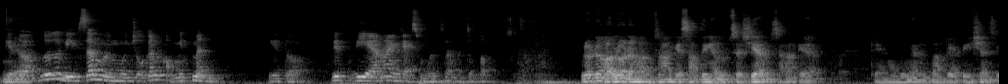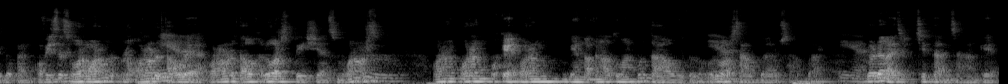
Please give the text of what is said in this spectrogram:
gitu. Iya. lu lebih bisa memunculkan komitmen gitu. Di, di era yang kayak semuanya serba cepet lu ada nggak? Lu ada nggak? Misalkan kayak something yang lu bisa share misalkan kayak kayak ngomongin tentang kayak patience gitu kan. Obviously semua orang orang orang udah tahu Iya. ya. Orang udah tahu kalau lu harus patience. Semua orang harus Hmm, orang orang oke orang yang nggak kenal Tuhan pun tahu gitu loh. Lu Iya. harus sabar harus sabar. Iya. Lu ada nggak cerita misalkan kayak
